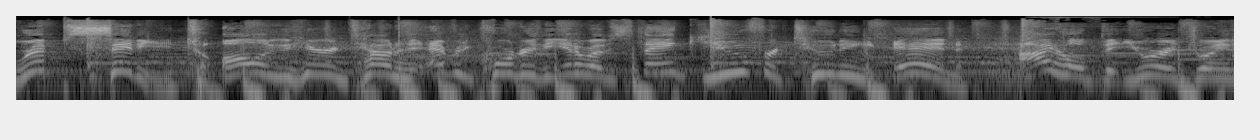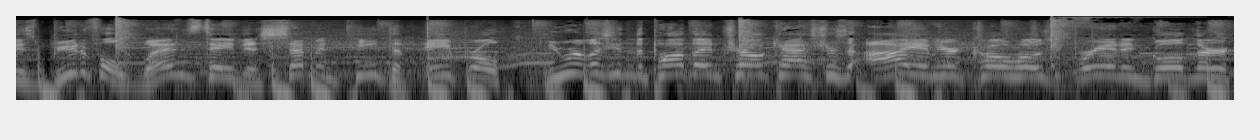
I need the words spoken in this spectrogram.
Rip City. To all of you here in town and every quarter of the interwebs, thank you for tuning in. I hope that you are enjoying this beautiful Wednesday, the 17th of April. You are listening to the Podland Trailcasters. I am your co-host, Brandon Goldner,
